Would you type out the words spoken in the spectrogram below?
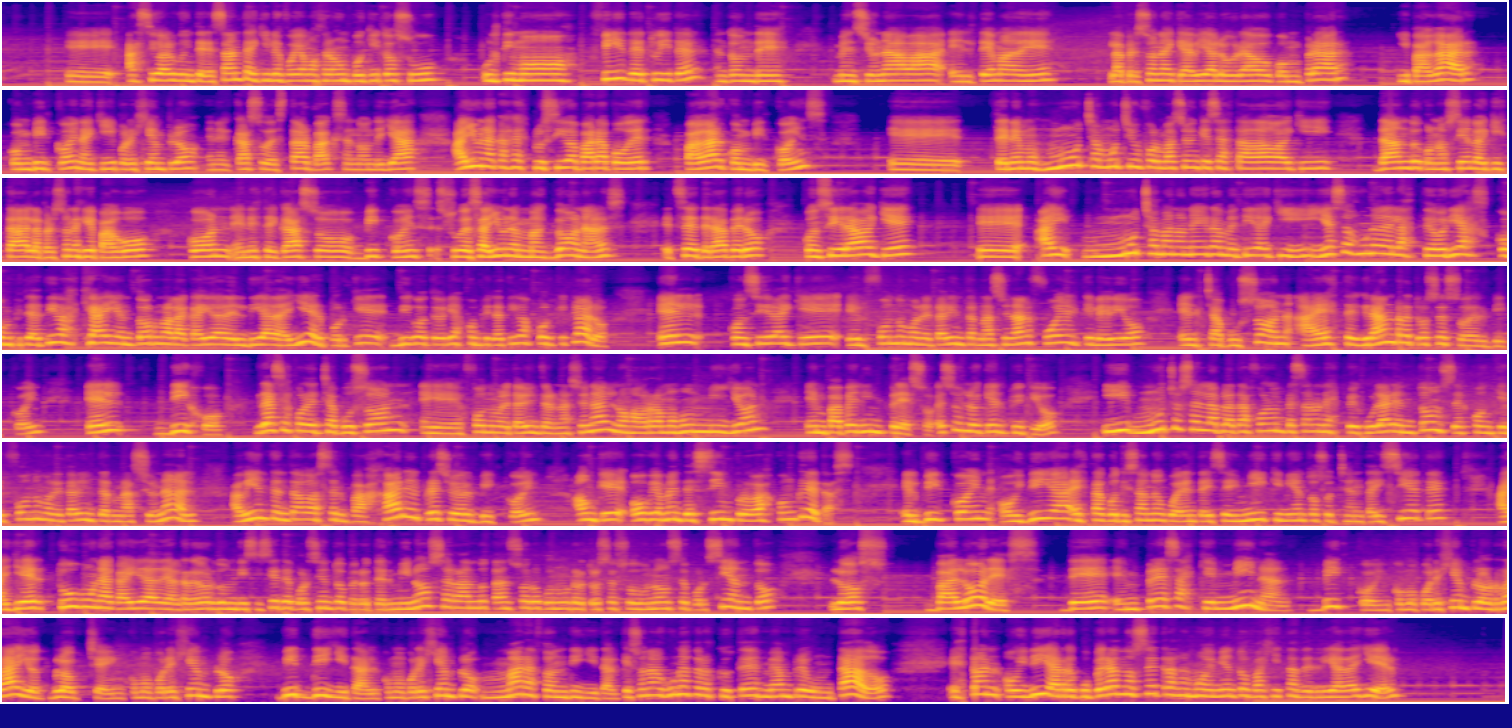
eh, ha sido algo interesante. Aquí les voy a mostrar un poquito su último feed de Twitter, en donde mencionaba el tema de la persona que había logrado comprar y pagar con Bitcoin. Aquí, por ejemplo, en el caso de Starbucks, en donde ya hay una caja exclusiva para poder pagar con Bitcoins. Eh, tenemos mucha, mucha información que se ha estado aquí dando conociendo. Aquí está la persona que pagó con, en este caso, Bitcoins, su desayuno en McDonald's, etcétera. Pero consideraba que eh, hay mucha mano negra metida aquí y esa es una de las teorías conspirativas que hay en torno a la caída del día de ayer. ¿Por qué digo teorías conspirativas? Porque claro, él considera que el Fondo Monetario Internacional fue el que le dio el chapuzón a este gran retroceso del Bitcoin. Él dijo, gracias por el chapuzón, eh, Fondo Monetario Internacional, nos ahorramos un millón en papel impreso. Eso es lo que él tuiteó. Y muchos en la plataforma empezaron a especular entonces con que el Fondo Monetario Internacional había intentado hacer bajar el precio del Bitcoin, aunque obviamente sin pruebas concretas. El Bitcoin hoy día está cotizando en 46.587. Ayer tuvo una caída de alrededor de un 17%, pero terminó cerrando tan solo con un retroceso de un 11%. Los valores de empresas que minan Bitcoin, como por ejemplo Riot Blockchain, como por ejemplo Bit Digital, como por ejemplo Marathon Digital, que son algunos de los que ustedes me han preguntado, están hoy día recuperándose tras los movimientos bajistas del día de ayer.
